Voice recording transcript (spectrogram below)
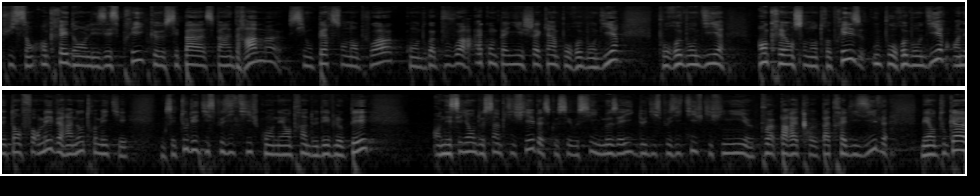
puisse ancrer dans les esprits que ce n'est pas, pas un drame si on perd son emploi, qu'on doit pouvoir accompagner chacun pour rebondir, pour rebondir en créant son entreprise ou pour rebondir en étant formé vers un autre métier. Donc c'est tous les dispositifs qu'on est en train de développer en essayant de simplifier, parce que c'est aussi une mosaïque de dispositifs qui finit euh, par être pas très lisible. Mais en tout cas,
